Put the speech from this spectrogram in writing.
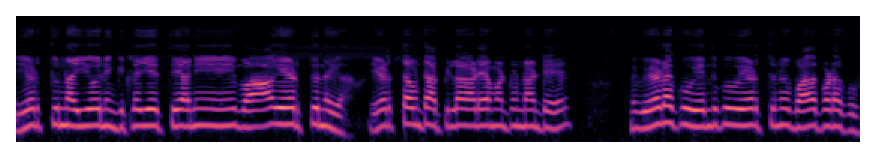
ఏడుతున్నా అయ్యో నేను గిట్లా చేస్తే అని బాగా ఏడుతున్నా ఇక. ఏడుతూ ఉంటే ఆ పిల్లగాడు ఏమంటుండంటే నువ్వు ఏడకు ఎందుకు ఏడుతున్నావు? బాధపడకు.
